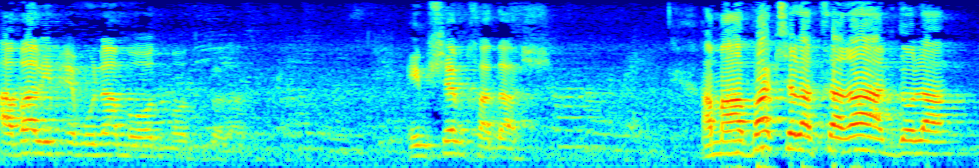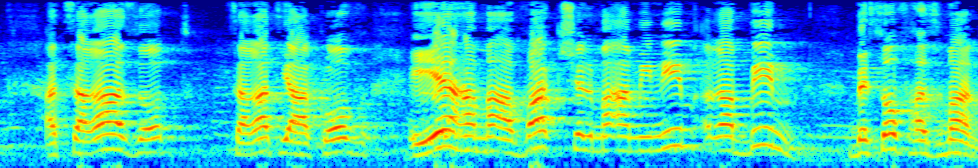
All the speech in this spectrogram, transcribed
אבל עם אמונה מאוד מאוד גדולה, עם שם חדש. המאבק של הצרה הגדולה הצרה הזאת, צרת יעקב, יהיה המאבק של מאמינים רבים בסוף הזמן.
